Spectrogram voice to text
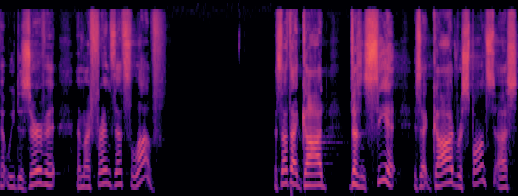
that we deserve it. And my friends, that's love. It's not that God doesn't see it, it's that God responds to us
